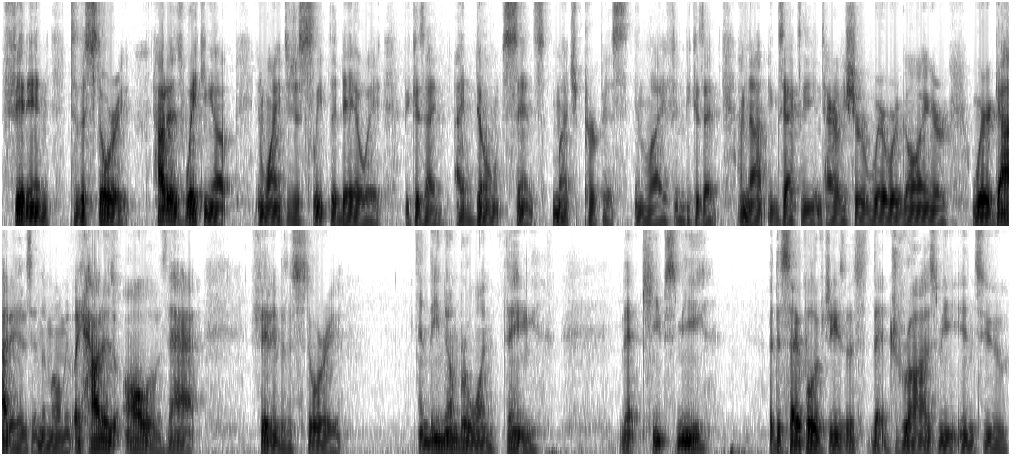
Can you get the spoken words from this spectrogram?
fit in to the story? How does waking up and wanting to just sleep the day away because I, I don't sense much purpose in life and because I, I'm not exactly entirely sure where we're going or where God is in the moment. Like, how does all of that fit into the story? And the number one thing that keeps me a disciple of Jesus, that draws me into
